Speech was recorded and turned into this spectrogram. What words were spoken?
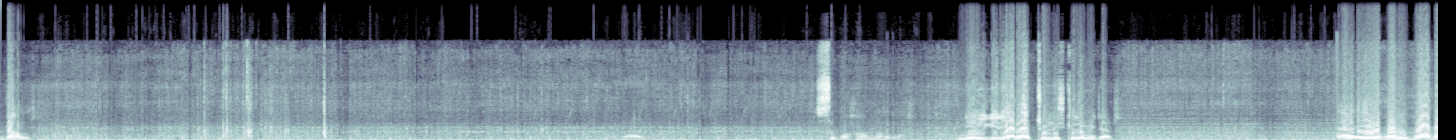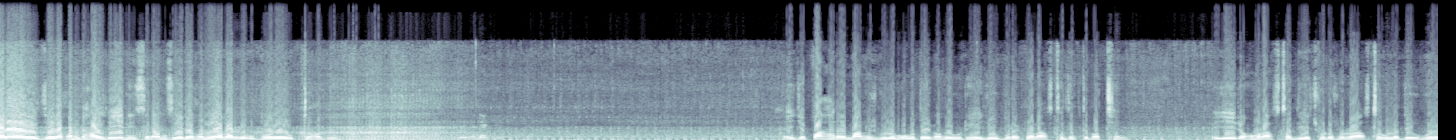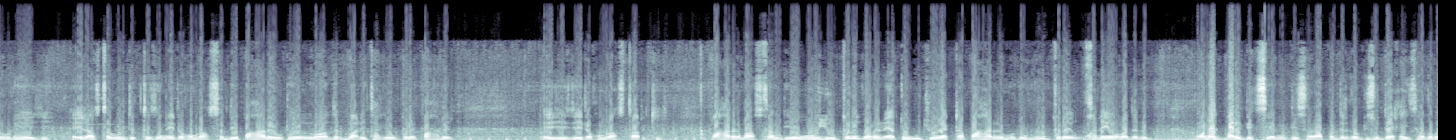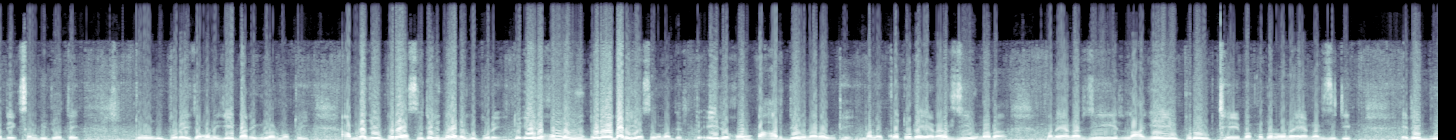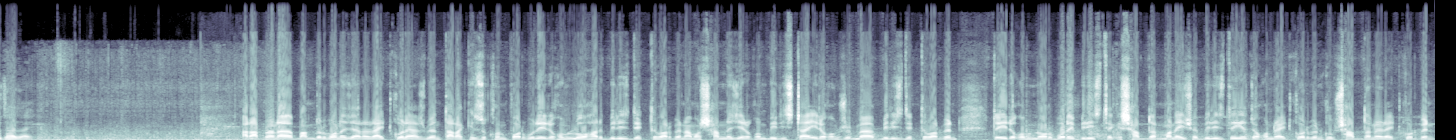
আল্লাহ নীলগিরি আরও একচল্লিশ কিলোমিটার। এইরকম আবার যেরকম ঢাল দিয়ে নিচে নামছে, এরকমই আবার উপরে উঠতে হবে। এই যে পাহাড়ের মানুষগুলো মূলত এভাবে উঠে, এই যে উপরে একটা রাস্তা দেখতে পাচ্ছেন, এই যে এরকম রাস্তা দিয়ে, ছোট ছোট রাস্তাগুলো দিয়ে উপরে উঠে, এই যে, এই রাস্তাগুলো দেখতেছেন এরকম রাস্তা দিয়ে পাহাড়ে উঠে ওনাদের বাড়ি থাকে উপরে, পাহাড়ের, এই যে এরকম রাস্তা আর কি। পাহাড়ের মাঝখান দিয়ে ওই উপরে ধরেন এত উঁচু একটা পাহাড়ের মতো, উপরে ওখানেই ওনাদের অনেক বাড়ি দেখছি আমি। পিছনে আপনাদেরকেও কিছু দেখাইছি অথবা দেখছেন ভিডিওতে। তো উপরে যেমন এই যে বাড়িগুলোর মতোই। আমরা যে উপরে আছি, এটা কিন্তু অনেক উপরে। তো এইরকম ওই উপরেও বাড়ি আছে ওনাদের। তো এইরকম পাহাড় দিয়ে ওনারা উঠে। মানে কতটা এনার্জি ওনারা মানে এনার্জি লাগে এই উপরে উঠতে বা কতটা ওনার এনার্জেটিক এটাই বোঝা যায়। আর আপনারা বান্দরবনে যারা রাইড করে আসবেন, তারা কিছুক্ষণ পরপরই এরকম লোহার ব্রিজ দেখতে পারবেন। আমার সামনে যেরকম ব্রিজটা এরকম ব্রিজ দেখতে পারবেন। তো এইরকম নরবরে ব্রিজ থেকে সাবধান মানে এইসব ব্রিজ থেকে যখন রাইড করবেন, খুব সাবধানে রাইড করবেন।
